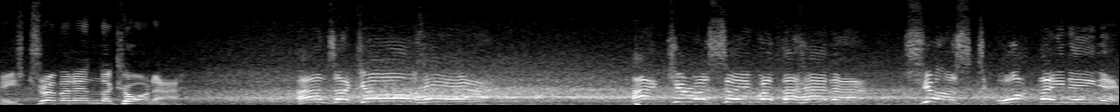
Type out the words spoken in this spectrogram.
He's driven in the corner. And a goal here! Accuracy with the header. Just what they needed.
